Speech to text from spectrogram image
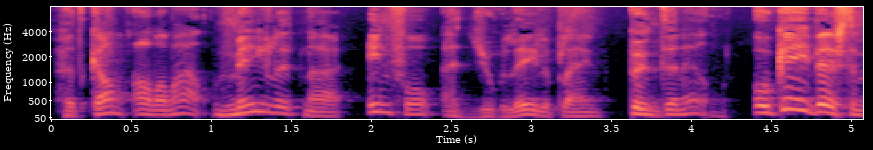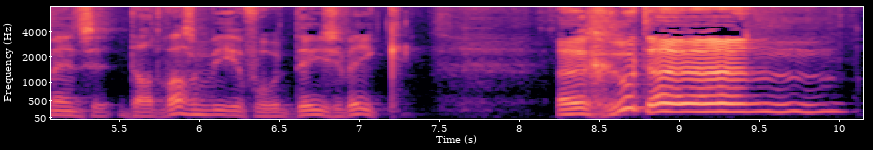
Het kan allemaal. Mail het naar info.ukuleleplein.nl Oké beste mensen, dat was hem weer voor deze week. Uh, groeten!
